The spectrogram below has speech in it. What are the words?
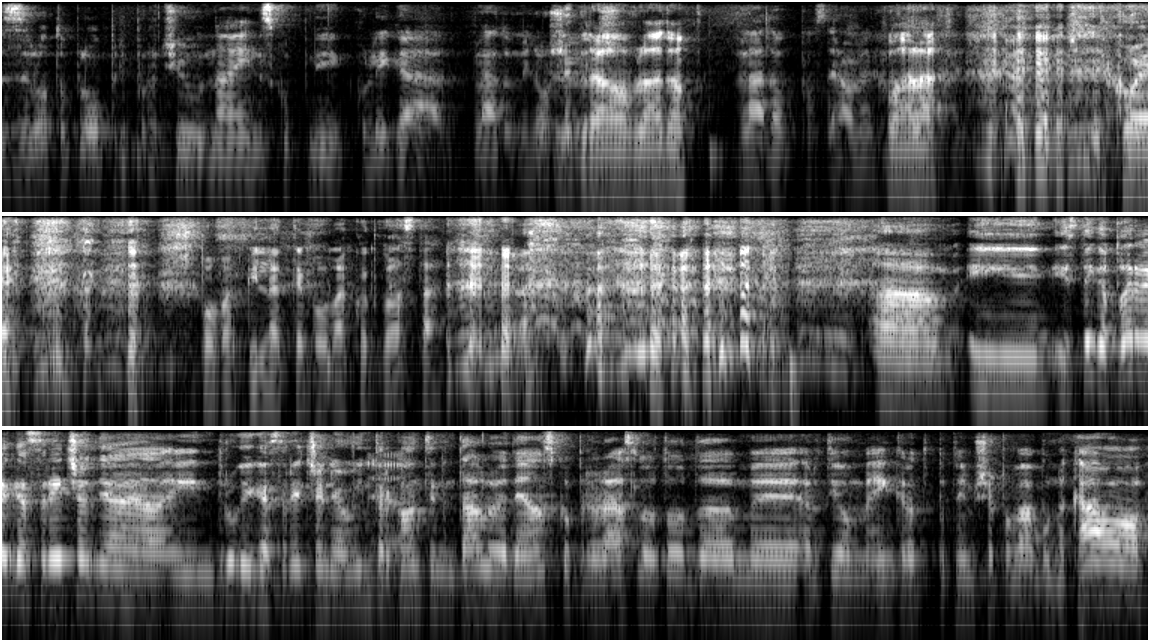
zelo toplo priporočil naj en skupni kolega Vlado Miloševič. Zdravo, vlado, Vlado, pozdravljen. hvala. Tako je. Povabila te bova kot gosta. Um, in iz tega prvega srečanja in drugega srečanja v Interkontinentalu je dejansko preraslo v to, da me je Artjom enkrat potem še povabil na kavo,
